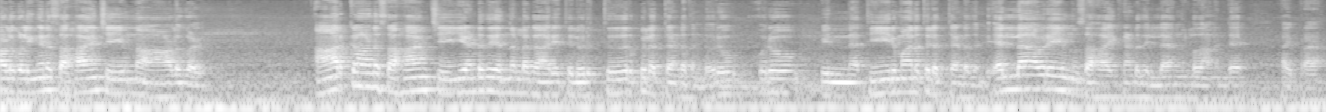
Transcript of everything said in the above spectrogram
ആളുകൾ ഇങ്ങനെ സഹായം ചെയ്യുന്ന ആളുകൾ ആർക്കാണ് സഹായം ചെയ്യേണ്ടത് എന്നുള്ള കാര്യത്തിൽ ഒരു തീർപ്പിലെത്തേണ്ടതുണ്ട്. ഒരു ഒരു പിന്നെ തീരുമാനത്തിലെത്തേണ്ടതുണ്ട്. എല്ലാവരെയും ഒന്നും സഹായിക്കേണ്ടതില്ല എന്നുള്ളതാണ് എന്റെ അഭിപ്രായം.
